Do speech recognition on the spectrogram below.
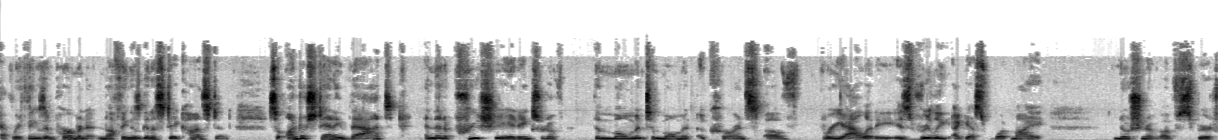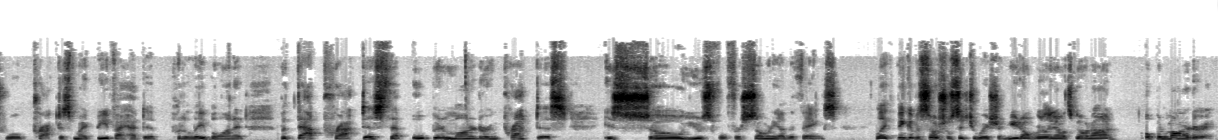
everything's impermanent. Nothing is going to stay constant. So understanding that and then appreciating sort of the moment to moment occurrence of reality is really, I guess, what my notion of, of, spiritual practice might be if I had to put a label on it. But that practice, that open monitoring practice, is so useful for so many other things. Like, think of a social situation. You don't really know what's going on. Open monitoring.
